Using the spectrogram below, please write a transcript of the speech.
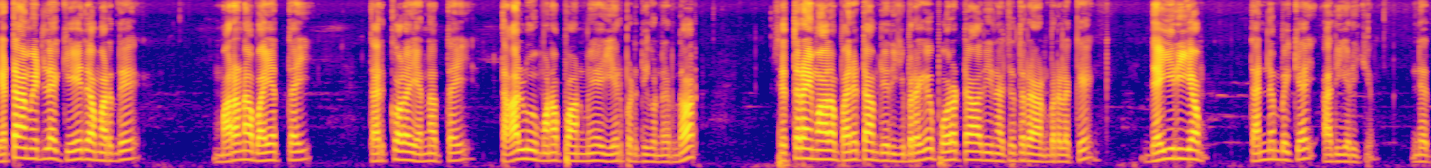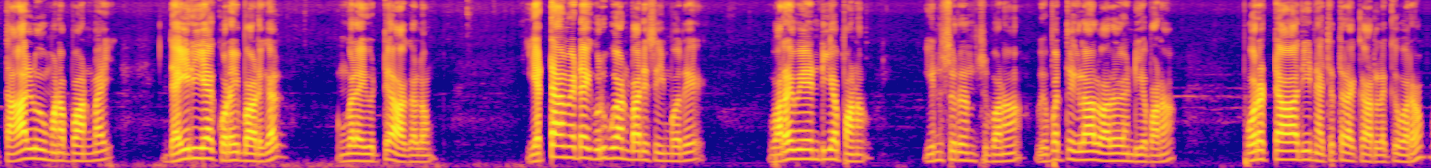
எட்டாம் வீட்டில் கேது அமர்ந்து மரண பயத்தை தற்கொலை எண்ணத்தை தாழ்வு மனப்பான்மையை ஏற்படுத்தி கொண்டிருந்தார். சித்திரை மாதம் பதினெட்டாம் தேதிக்கு பிறகு புரட்டாதி நட்சத்திர அன்பர்களுக்கு தைரியம் தன்னம்பிக்கை அதிகரிக்கும். இந்த தாழ்வு மனப்பான்மை தைரிய குறைபாடுகள் உங்களை விட்டு அகலும். எட்டாம் ஏட்டை குருபான் பாரி செய்யும்போது வரவேண்டிய பணம். இன்சூரன்ஸ் பணம் விபத்துகளால் வர வேண்டிய பணம் புரட்டாதி நட்சத்திரக்காரர்களுக்கு வரும்.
